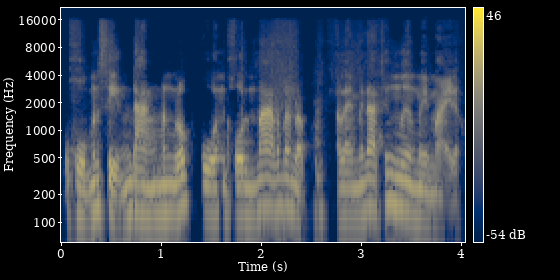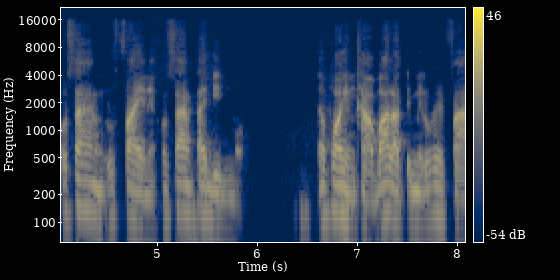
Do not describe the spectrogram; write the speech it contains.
โอ้โห มันเสียงดัง มันรบกวนคนมาก แล้วมันแบบอะไรไม่ได้ทึ่งเมืองใหม่ๆแล้วเขาสร้างรถไฟเนี่ยเขาสร้างใต้ดินหมด แล้วพอเห็นข่าวบ้านเราจะมีรถไฟฟ้า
